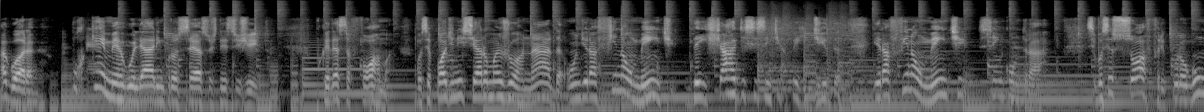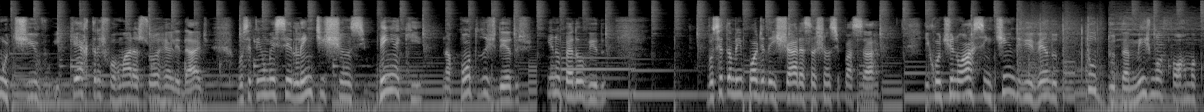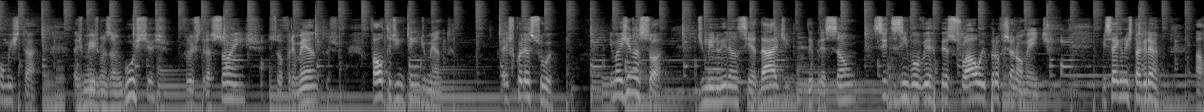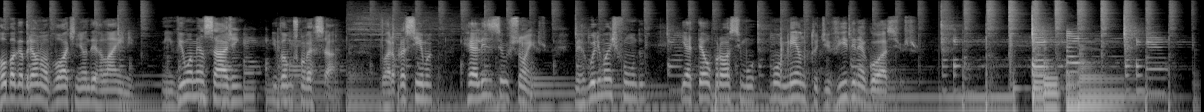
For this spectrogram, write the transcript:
Agora, por que mergulhar em processos desse jeito? Porque dessa forma você pode iniciar uma jornada onde irá finalmente deixar de se sentir perdida, irá finalmente se encontrar. Se você sofre por algum motivo e quer transformar a sua realidade, você tem uma excelente chance bem aqui, na ponta dos dedos e no pé do ouvido, você também pode deixar essa chance passar e continuar sentindo e vivendo tudo da mesma forma como está. As mesmas angústias, frustrações, sofrimentos, falta de entendimento. A escolha é sua. Imagina só, diminuir a ansiedade, depressão, se desenvolver pessoal e profissionalmente. Me segue no Instagram, arroba. Me envia uma mensagem e vamos conversar. Bora pra cima, realize seus sonhos, mergulhe mais fundo e até o próximo momento de vida e negócios.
